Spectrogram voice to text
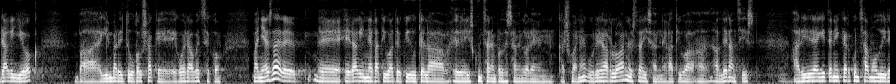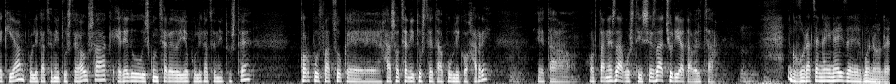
eragileok, ba, egin behar ditugu gauzak e, egoera hobetzeko. Baina ez da ere e, eragin negatiboa teuki dutela e, hizkuntzaren prozesamenduaren kasuan, eh? gure arloan ez da izan negatiboa alderantziz. Ari dira egiten ikerkuntza modu irekian, publikatzen dituzte gauzak, eredu hizkuntza eredu publikatzen dituzte, korpus batzuk e, jasotzen dituzte eta publiko jarri, eta hortan ez da guztiz, ez da txuria eta beltza. Gogoratzen nahi naiz, de, bueno, de,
